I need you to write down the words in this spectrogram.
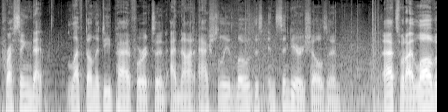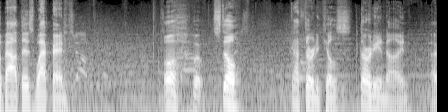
pressing that left on the D-pad for it to and not actually load this incendiary shells in. That's what I love about this weapon. Oh, but still, got 30 kills, 30 and 9. I,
